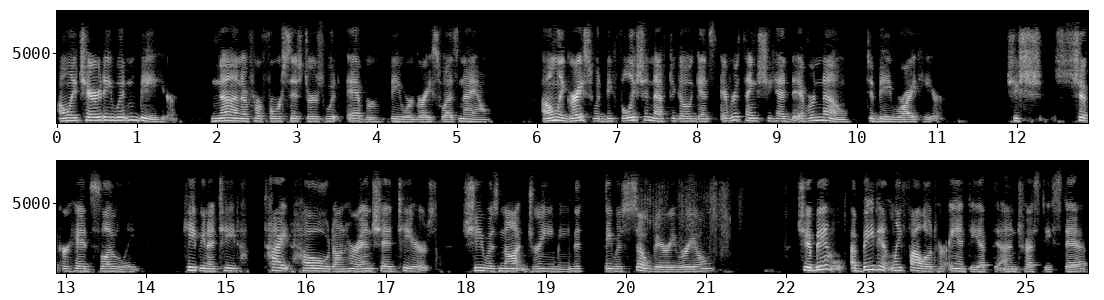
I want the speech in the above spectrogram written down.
Only Charity wouldn't be here. None of her four sisters would ever be where Grace was now. Only Grace would be foolish enough to go against everything she had ever known to be right here. She sh- shook her head slowly, keeping a tight hold on her unshed tears. She was not dreaming. This was so very real. She obediently followed her auntie up the untrusty step.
